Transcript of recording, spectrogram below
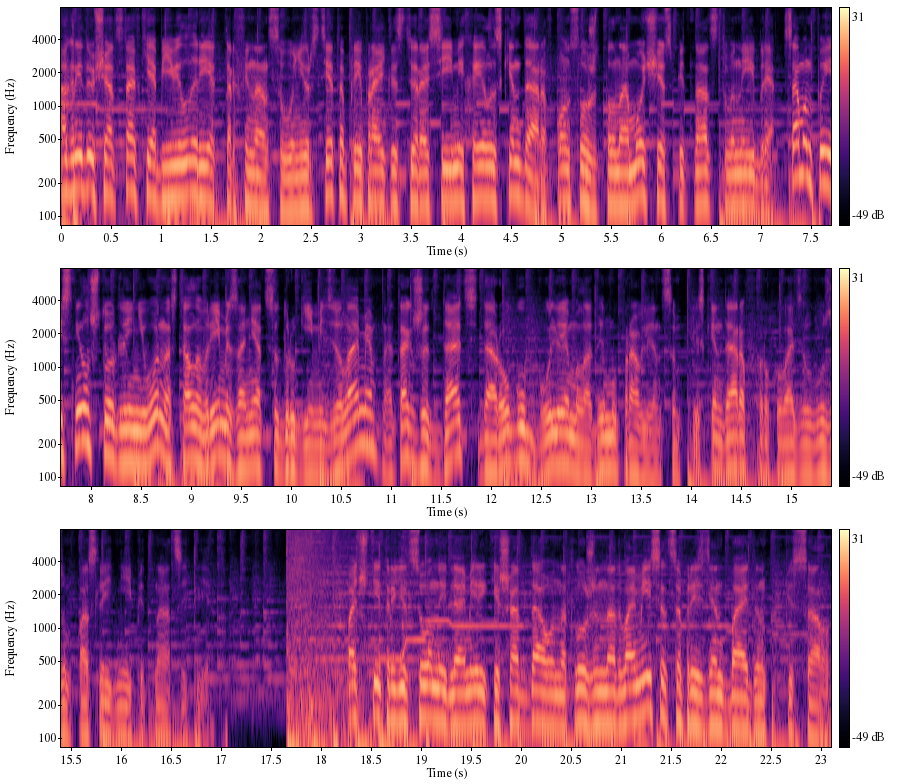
О грядущей отставке объявил ректор финансового университета при правительстве России Михаил Искендаров. Он служит полномочия с 15 ноября. Сам он пояснил, что для него настало время заняться другими делами, а также дать дорогу более молодым управленцам. Искендаров руководил вузом последние 15 лет. Почти традиционный для Америки шатдаун отложен на два месяца. Президент Байден подписал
